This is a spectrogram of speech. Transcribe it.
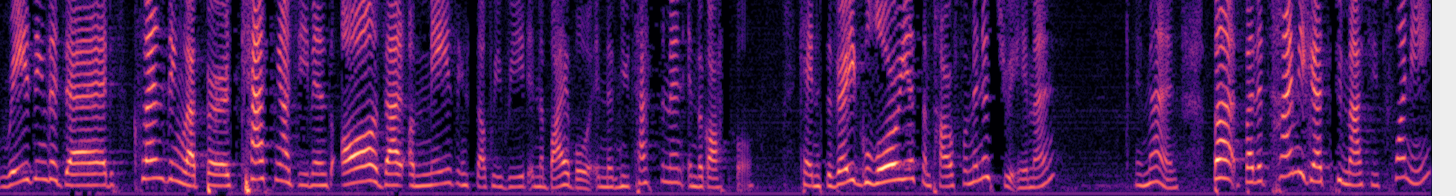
raising the dead, cleansing lepers, casting out demons, all that amazing stuff we read in the Bible, in the New Testament, in the Gospel. Okay, and it's a very glorious and powerful ministry. Amen? Amen. But by the time you get to Matthew 20,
